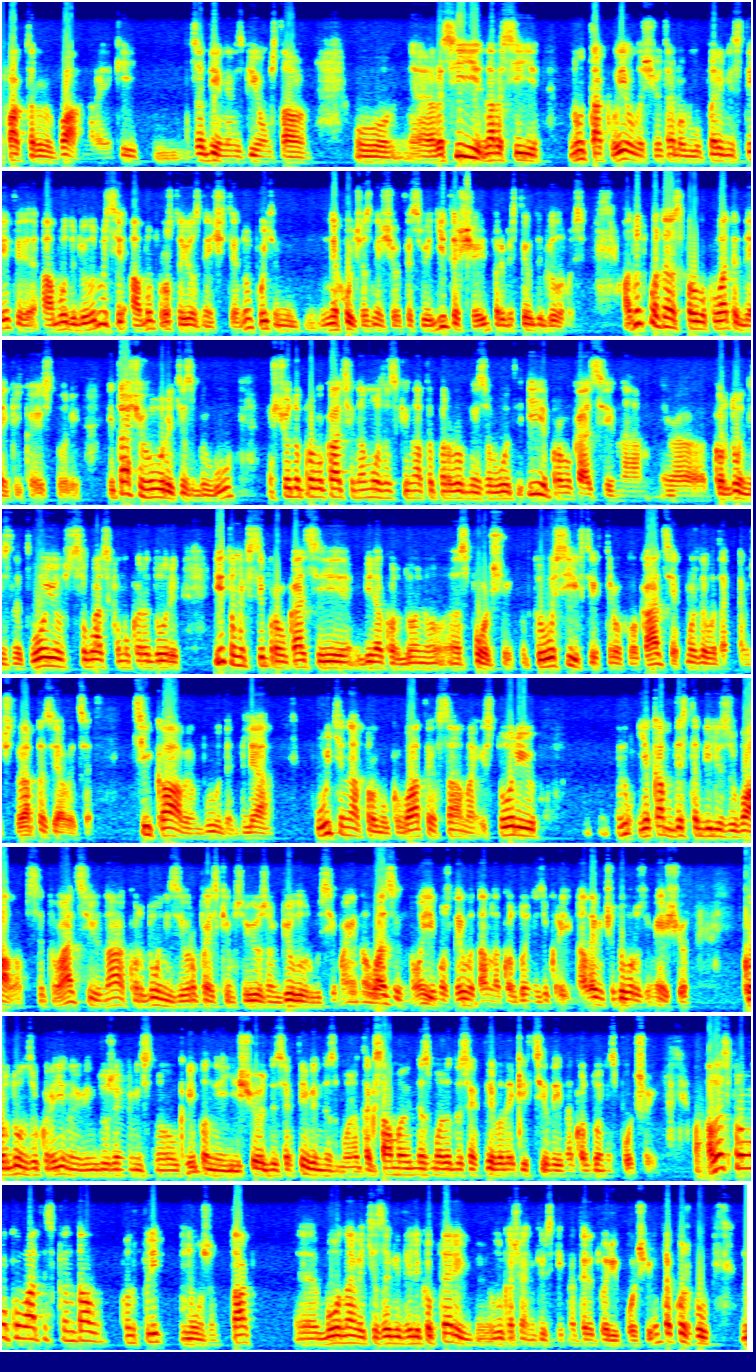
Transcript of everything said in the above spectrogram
фактор Вагнера, який за дивним збігом став у е, Росії на Росії. Ну так виявилося, що треба було перемістити або до Білорусі, або просто його знищити. Ну Путін не хоче знищувати свої діти, що він перемістив до Білорусі. А тут можна спровокувати декілька історій. І та, що говорить СБУ щодо провокації на Мозовський нафтопереробний завод, і провокації на е, кордоні з Литвою в Сувальському коридорі, і тому числі провокації біля кордону е, з Польщею. Тобто в усіх цих трьох локаціях, можливо, там четверта з'явиться, цікавим буде для Путіна провокувати саме історію ну, яка б дестабілізувала ситуацію на кордоні з Європейським Союзом Білорусі, маю на увазі, ну і можливо там на кордоні з Україною. Але він чудово розуміє, що кордон з Україною він дуже міцно укріплений і щось досягти він не зможе. Так само він не зможе досягти великих цілей на кордоні з Польщею. Але спровокувати скандал, конфлікт може так. Е, Бо навіть заліт гелікоптерів Лукашенківських на території Польщі він також був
